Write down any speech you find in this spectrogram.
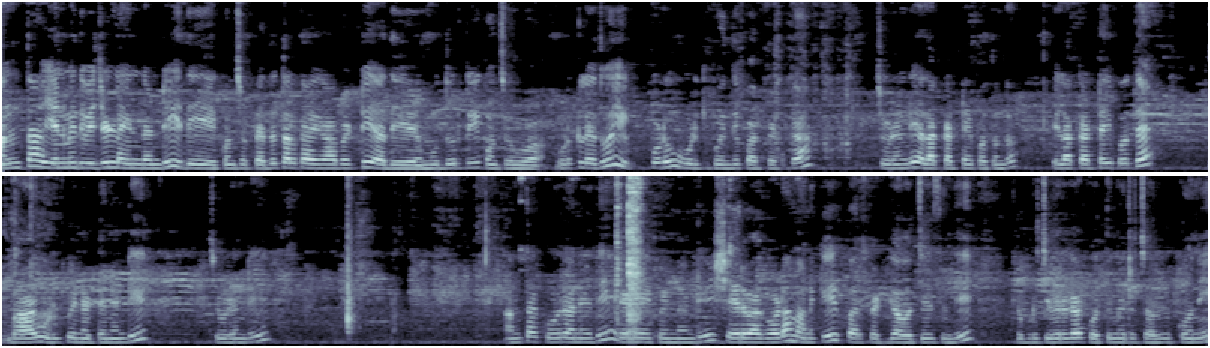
అంతా ఎనిమిది విజిల్లు అయిందండి. ఇది కొంచెం పెద్ద తలకాయ కాబట్టి అది ముదురుది కొంచెం ఉడకలేదు. ఇప్పుడు ఉడికిపోయింది పర్ఫెక్ట్గా. చూడండి ఎలా కట్ అయిపోతుందో. ఇలా కట్ అయిపోతే బాగా ఉడికిపోయినట్టేనండి. చూడండి. అంతా కూర అనేది రెడీ అయిపోయిందండి. షేర్వా కూడా మనకి పర్ఫెక్ట్గా వచ్చేసింది. ఇప్పుడు చివరిగా కొత్తిమీర చల్లుకొని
